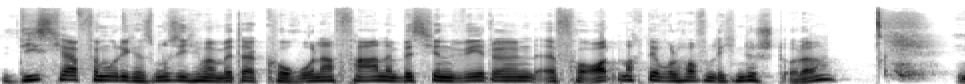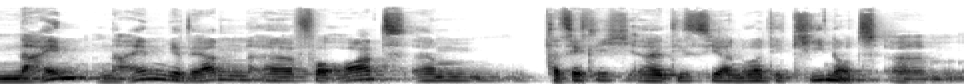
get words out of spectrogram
dies Jahr vermutlich, das muss ich immer mit der Corona-Fahne ein bisschen wedeln, äh, vor Ort macht ihr wohl hoffentlich nichts, oder? Nein, nein, wir werden äh, vor Ort ähm, tatsächlich äh, dieses Jahr nur die Keynotes ähm,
